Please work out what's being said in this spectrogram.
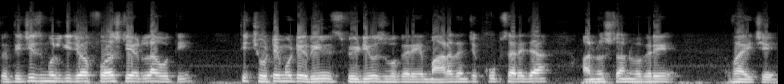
तर तिचीच मुलगी जेव्हा फर्स्ट इयरला होती ती छोटे मोठे रील्स व्हिडिओज वगैरे महाराजांचे खूप सारे ज्या अनुष्ठान वगैरे व्हायचे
